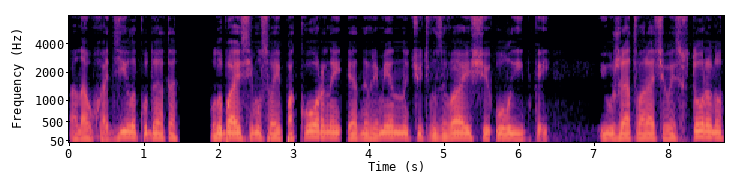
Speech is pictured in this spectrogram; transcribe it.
Она уходила куда-то, улыбаясь ему своей покорной и одновременно чуть вызывающей улыбкой, и уже отворачиваясь в сторону,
